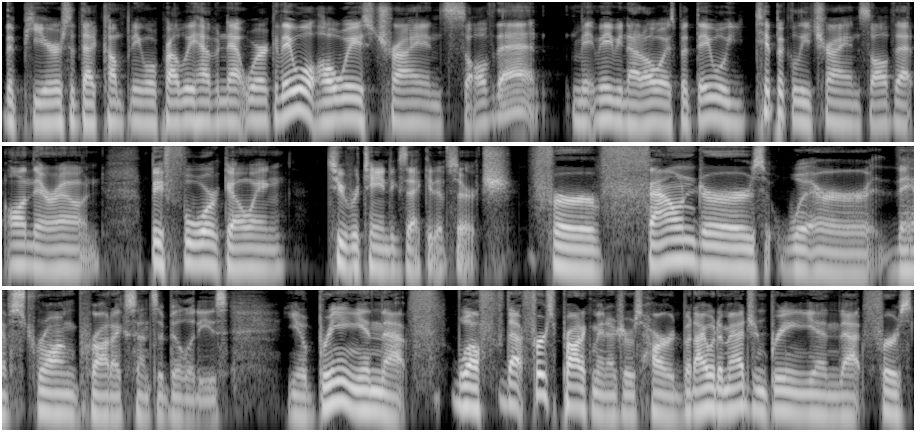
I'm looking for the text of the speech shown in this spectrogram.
The peers at that company will probably have a network. They will always try and solve that. Maybe not always, but they will typically try and solve that on their own before going to retained executive search. For founders where they have strong product sensibilities, you know, bringing in that, f- well, f- that first product manager is hard, but I would imagine bringing in that first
